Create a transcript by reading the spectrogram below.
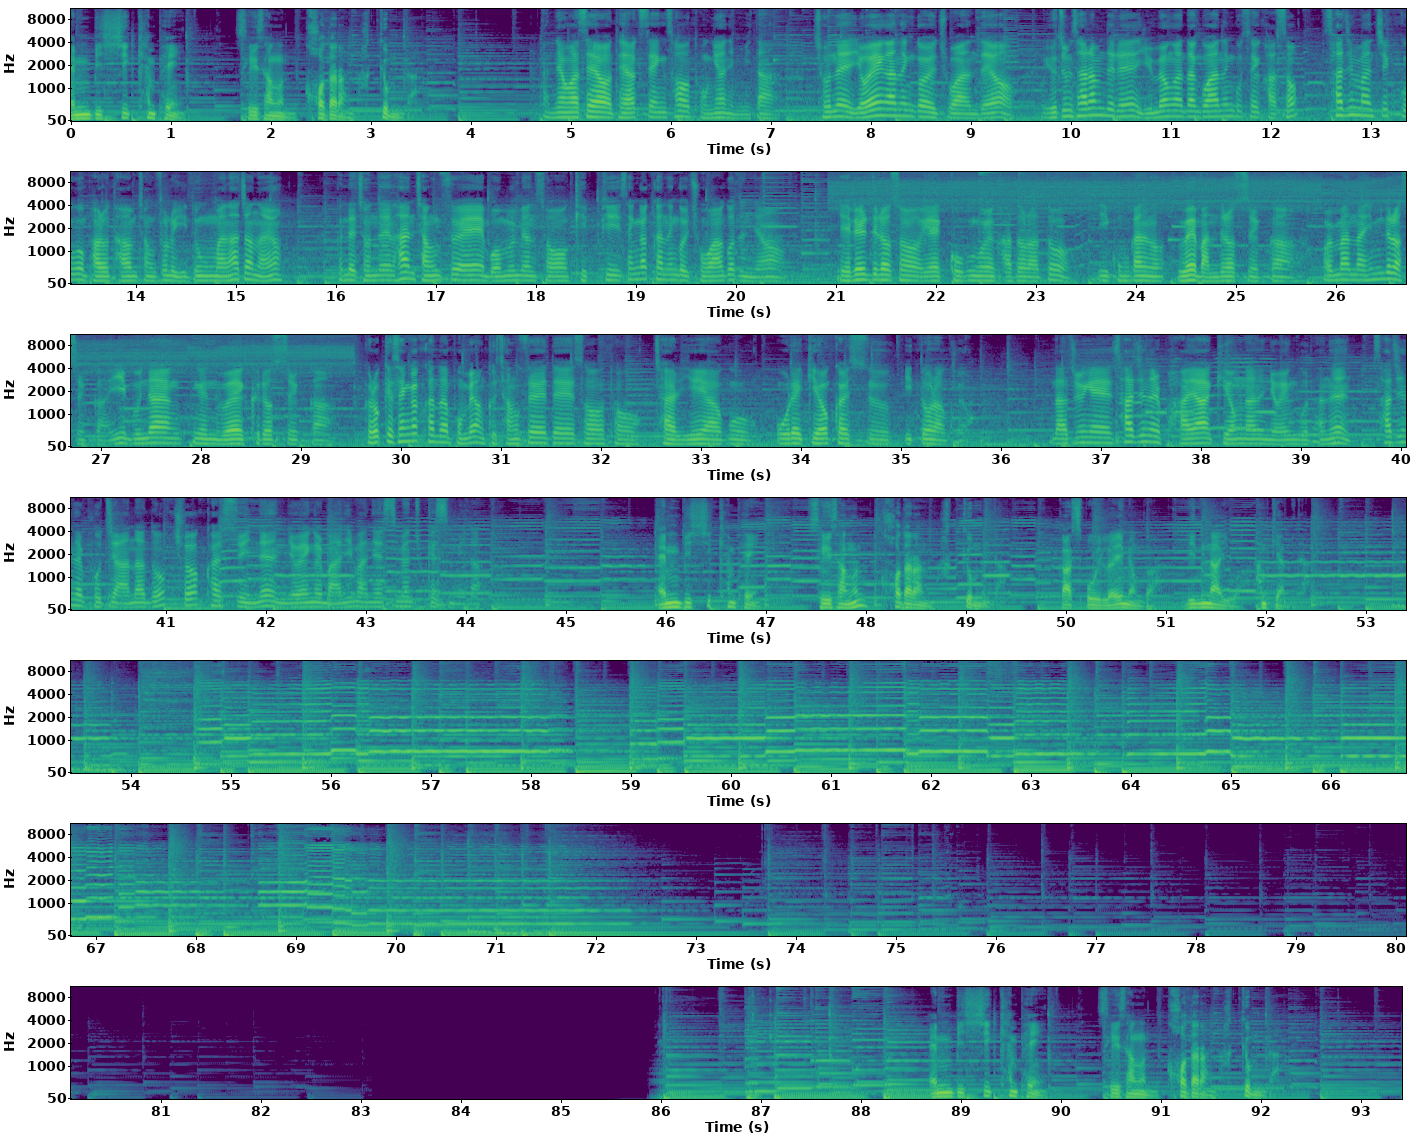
MBC 캠페인 세상은 커다란 학교입니다. 안녕하세요. 대학생 서동현입니다. 저는 여행하는 걸 좋아하는데요. 요즘 사람들은 유명하다고 하는 곳에 가서 사진만 찍고 바로 다음 장소로 이동만 하잖아요. 근데 저는 한 장소에 머물면서 깊이 생각하는 걸 좋아하거든요. 예를 들어서 옛 고궁을 가더라도 이 공간은 왜 만들었을까? 얼마나 힘들었을까? 이 문양은 왜 그렸을까? 그렇게 생각하다 보면 그 장소에 대해서 더 잘 이해하고 오래 기억할 수 있더라고요. 나중에 사진을 봐야 기억나는 여행보다는 사진을 보지 않아도 추억할 수 있는 여행을 많이 많이 했으면 좋겠습니다. MBC 캠페인 세상은 커다란 학교입니다. 가스보일러의 명가 민나이와 함께합니다. MBC 캠페인 세상은 커다란 학교입니다.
